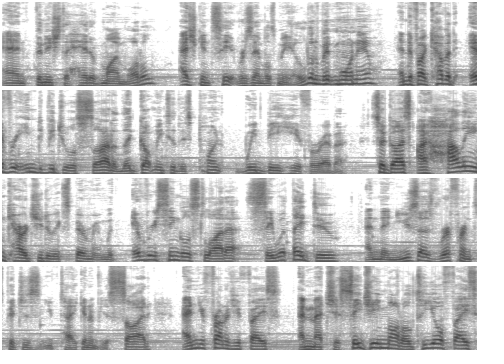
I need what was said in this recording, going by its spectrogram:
and finished the head of my model. As you can see, it resembles me a little bit more now. And if I covered every individual slider that got me to this point, we'd be here forever. So guys, I highly encourage you to experiment with every single slider, see what they do, and then use those reference pictures that you've taken of your side and your front of your face, and match your CG model to your face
